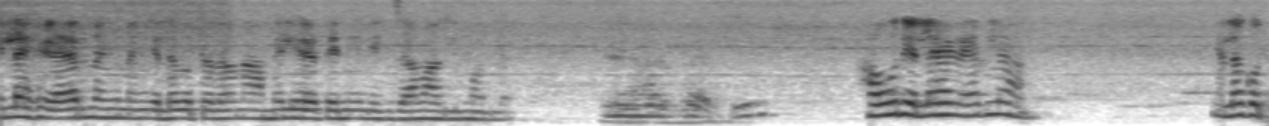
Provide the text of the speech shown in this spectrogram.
ಇಲ್ಲ ಹೇಳ್ಯಾರ ನಂಗೆ ನಂಗೆಲ್ಲ ಗೊತ್ತದ. ನಾ ಆಮೇಲೆ ಹೇಳ್ತೇನೆ ನೀನು ಎಕ್ಸಾಮ್ ಆಗ್ಲಿ ಮೊದಲು. ಹೌದು ಎಲ್ಲ ಹೇಳ್ಯಾರಲ್ಲ ಎಲ್ಲ ಗೊತ್ತ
